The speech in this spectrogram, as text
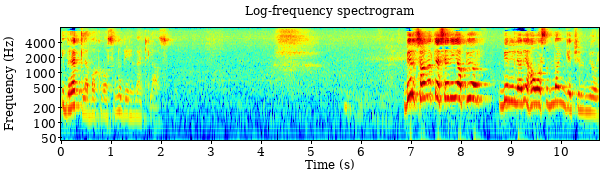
ibretle bakmasını bilmek lazım. Bir sanat eseri yapıyor, birileri havasından geçilmiyor.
